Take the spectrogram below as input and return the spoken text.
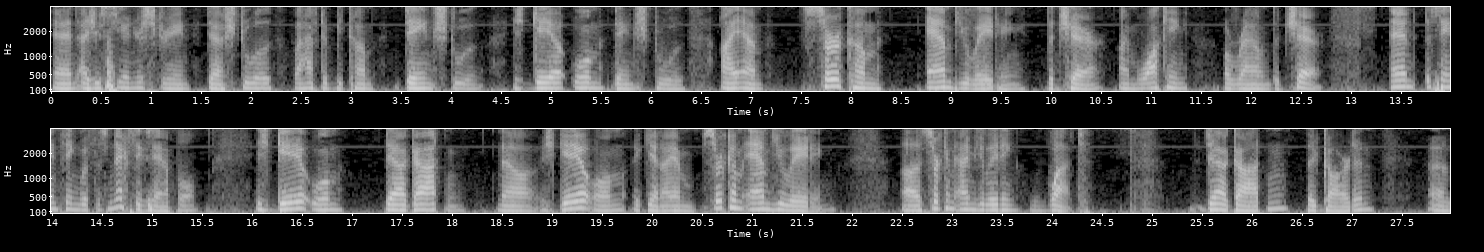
And as you see on your screen, der Stuhl will have to become den Stuhl. Ich gehe um den Stuhl. I am circumambulating the chair. I'm walking around the chair. And the same thing with this next example. Ich gehe um der Garten. Now, ich gehe um, again, I am circumambulating. Uh, circumambulating what? Der Garten, the garden. Uh,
